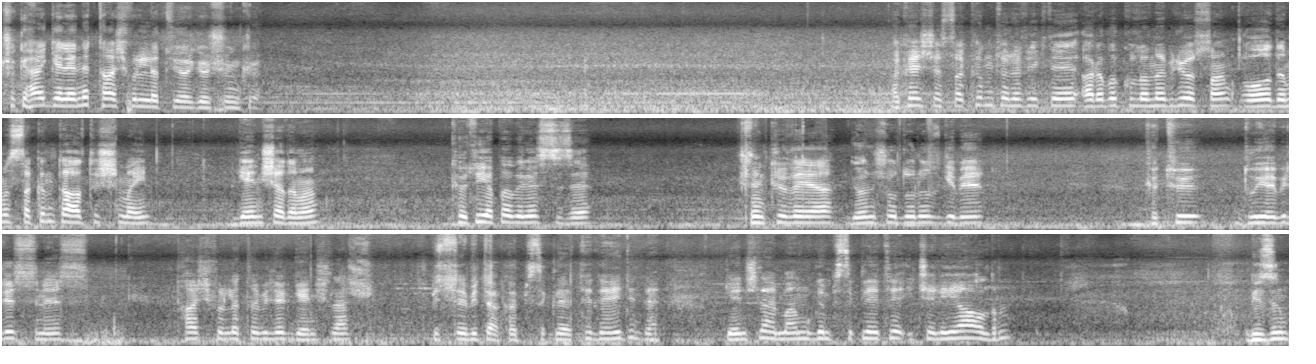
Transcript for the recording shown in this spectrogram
Çünkü her geleni taş fırlatıyor gör çünkü. Arkadaşlar sakın trafikte araba kullanabiliyorsan o adamı sakın tartışmayın. Genç adamı. Kötü yapabilir size. Çünkü veya görmüş olduğunuz gibi kötü duyabilirsiniz. Taş fırlatabilir gençler. De bir dakika bisiklete değdi de. Gençler ben bugün bisikleti içeriye aldım. Bizim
